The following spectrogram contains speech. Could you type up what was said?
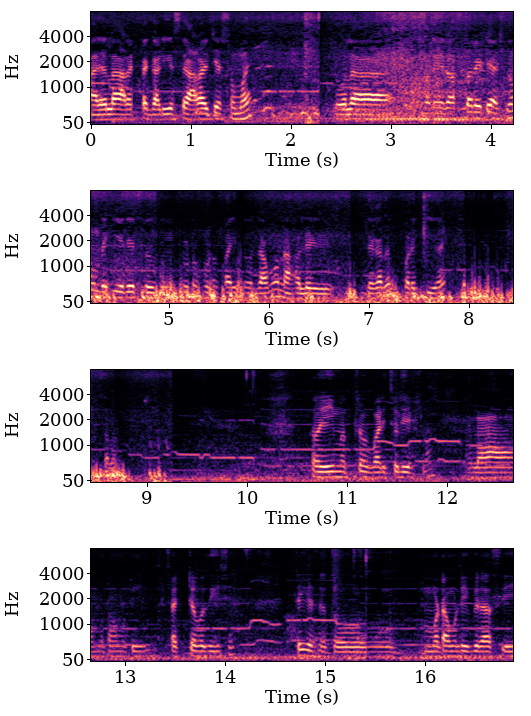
আর এলা আরেকটা গাড়ি আছে আড়াইটার সময়। তো ওলা মানে রাস্তার এটা আসলাম, দেখি এটা টোটো ফোটো পাই তো যাব, না হলে দেখা যাক পরে কি হয়। তো এই মাত্র বাড়ি চলে আসলাম। এলা মোটামুটি চারটে বাজে গেছে। ঠিক আছে, তো মোটামুটি বেরাসি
